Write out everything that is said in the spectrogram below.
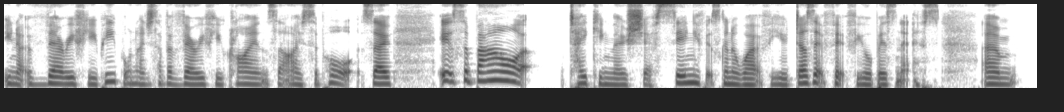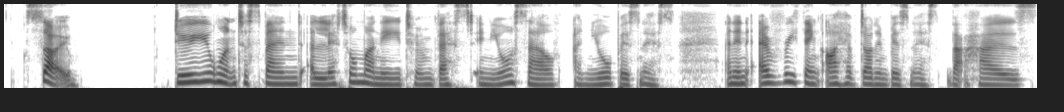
you know, very few people. And I just have a very few clients that I support. So it's about taking those shifts, seeing if it's going to work for you. Does it fit for your business? Um, so, do you want to spend a little money to invest in yourself and your business? And in everything I have done in business that has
